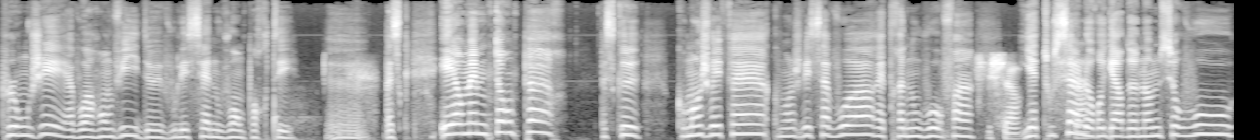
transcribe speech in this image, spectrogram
plonger, avoir envie de vous laisser à nouveau emporter. Parce que, et en même temps, peur. Parce que comment je vais faire? Comment je vais savoir? Être à nouveau. Enfin, il y a tout ça, Ça. le regard d'un homme sur vous.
